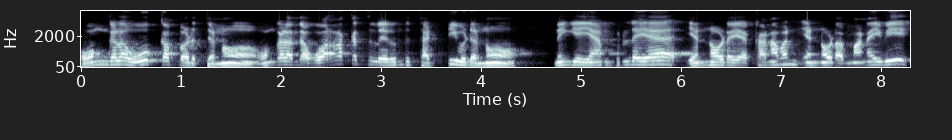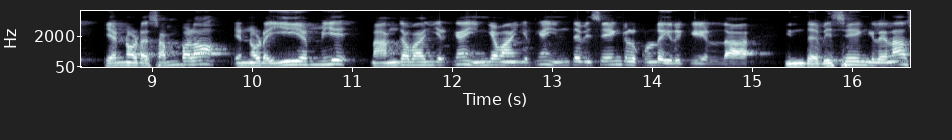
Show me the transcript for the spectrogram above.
உங்களை ஊக்கப்படுத்தணும் உங்களை அந்த உறக்கத்திலிருந்து தட்டி விடணும். நீங்க என் பிள்ளைய என்னுடைய கணவன் என்னோட மனைவி என்னோட சம்பளம் என்னோட இஎம்இ நான் அங்க வாங்கியிருக்கேன் இங்க வாங்கியிருக்கேன் இந்த விஷயங்களுக்குள்ள இருக்கு எல்லாம் இந்த விஷயங்களெல்லாம்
